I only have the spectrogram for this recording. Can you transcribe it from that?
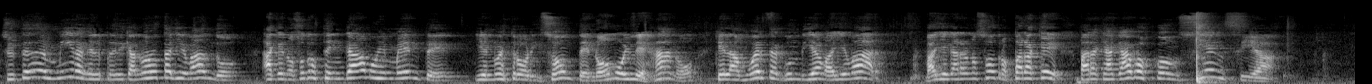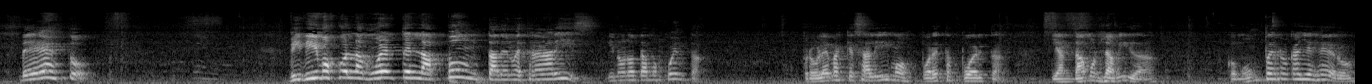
Si ustedes miran, el predicador nos está llevando a que nosotros tengamos en mente y en nuestro horizonte no muy lejano que la muerte algún día va a llevar, va a llegar a nosotros. ¿Para qué? Para que hagamos conciencia de esto. Vivimos con la muerte en la punta de nuestra nariz y no nos damos cuenta. El problema es que salimos por estas puertas y andamos la vida como un perro callejero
